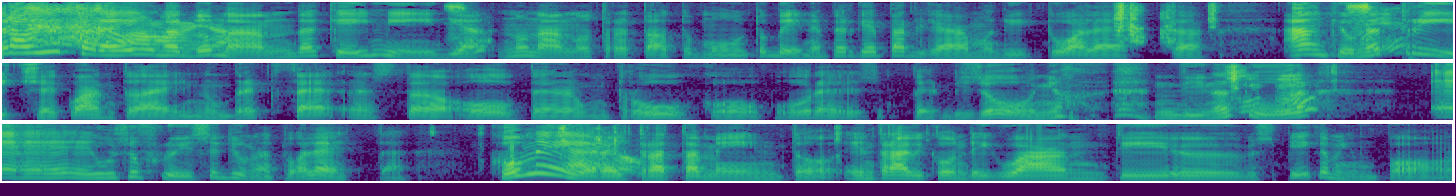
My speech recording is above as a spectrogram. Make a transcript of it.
Però io farei una domanda che i media non hanno trattato molto bene perché parliamo di toilette. anche un'attrice, quanto è in un breakfast o per un trucco oppure per bisogno di natura, e usufruisse di una toiletta. Come era il Certo. trattamento? Entravi con dei guanti? Eh, spiegami un po'.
